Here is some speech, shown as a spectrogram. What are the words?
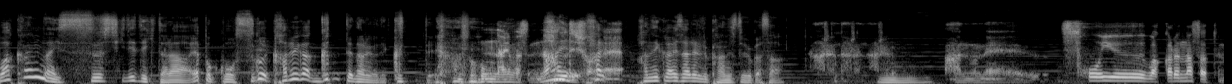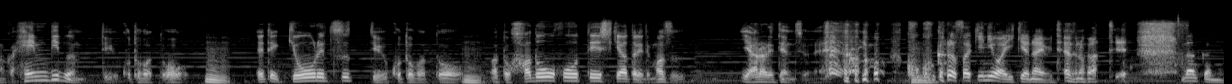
わかんない数式出てきたら、やっぱこう、すごい壁がグッてなるよね、グッて。あの、なります。なんでしょうね。はい跳ね返される感じというかさ。なるなるなる。うん。あのね、そういう分からなさっていうのが、変微分っていう言葉と、うん。大体行列っていう言葉と、うんあと波動方程式あたりでまずやられてるんですよね。あのここから先にはいけないみたいなのがあって、なんかね、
